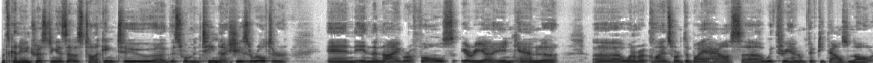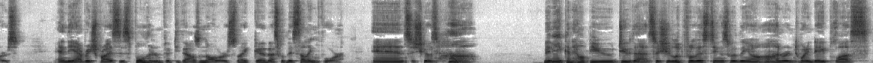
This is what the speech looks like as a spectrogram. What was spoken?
What's kind of interesting is I was talking to uh, this woman Tina. She's a realtor, and in the Niagara Falls area in Canada, uh, one of our clients wanted to buy a house uh, with three hundred fifty thousand dollars, and the average price is four hundred fifty thousand dollars. Like uh, that's what they're selling for. And so she goes, "Huh." Maybe it can help you do that. So she looked for listings with you know 120 day plus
